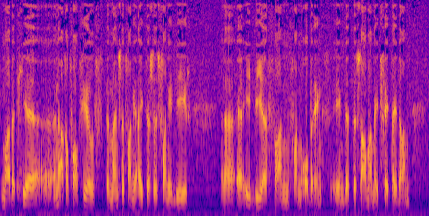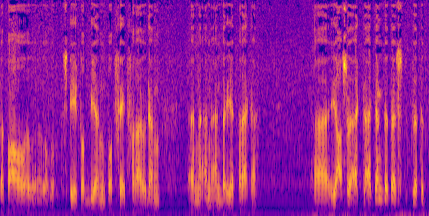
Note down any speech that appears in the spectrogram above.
maar dit gee uh, in elk geval vir jou ten minste van die uiterstes van die dier uh, 'n uh, idee van van opbrengs en dit is same met vetheid dan bepaal spier tot been tot vet verhouding in in in breë trekke. Uh ja, so ek ek dink dit is dit dit,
